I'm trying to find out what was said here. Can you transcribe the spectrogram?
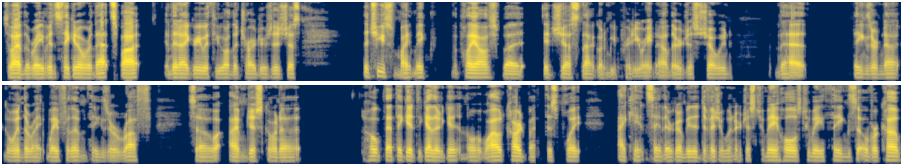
So I have the Ravens taking over that spot. And then I agree with you on the Chargers. It's just the Chiefs might make the playoffs, but it's just not going to be pretty right now. They're just showing that things are not going the right way for them. Things are rough. So I'm just going to hope that they get together to get in the wild card. But at this point, I can't say they're going to be the division winner. Just too many holes, too many things to overcome.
